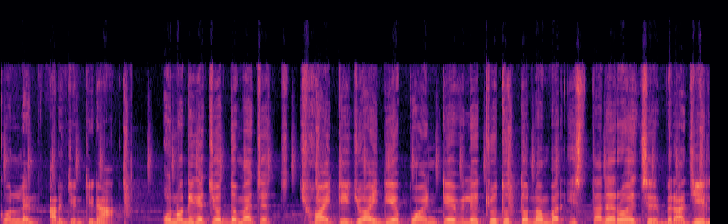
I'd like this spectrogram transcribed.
করলেন আর্জেন্টিনা। অন্যদিকে চোদ্দ ম্যাচে ছয়টি জয় দিয়ে পয়েন্ট টেবিলে চতুর্থ নম্বর স্থানে রয়েছে ব্রাজিল।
